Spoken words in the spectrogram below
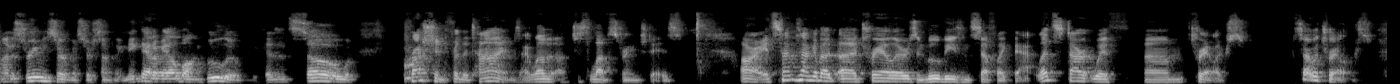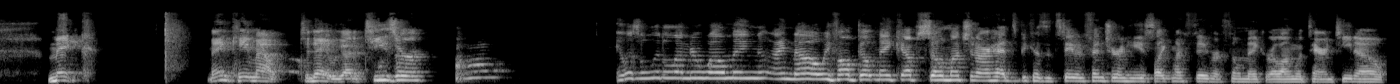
on a streaming service or something. Make that available on Hulu because it's so prescient for the times. I love it. I just love Strange Days. All right, it's time to talk about uh, trailers and movies and stuff like that. Let's start with um, trailers. Start with trailers. Mank Man came out today. We got a teaser. It was a little underwhelming. I know we've all built makeup so much in our heads because it's David Fincher and he's like my favorite filmmaker along with Tarantino.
